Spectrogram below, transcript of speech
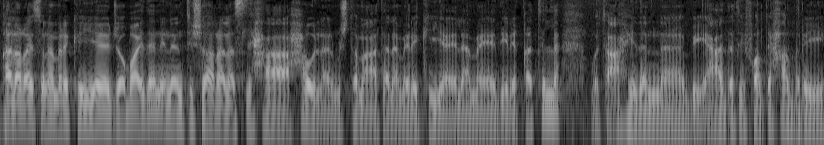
قال الرئيس الأمريكي جو بايدن إن انتشار الأسلحة حول المجتمعات الأمريكية إلى ميادين قتل متعهدا بإعادة فرض حظر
